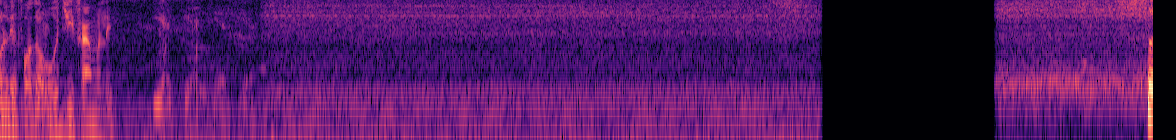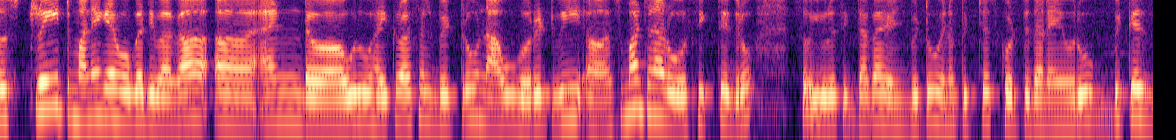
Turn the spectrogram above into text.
Only for the O G family yes yes yes yes so street ಮನೆಗೆ ಹೋಗೋದು ಇವಾಗ ಆ್ಯಂಡ್ ಅವರು ಹೈ ಕ್ರಾಸಲ್ಲಿ ಬಿಟ್ಟರು ನಾವು ಹೊರಟ್ವಿ ಸುಮಾರು ಜನರು ಸಿಗ್ತಿದ್ರು ಸೊ ಇವರು ಸಿಕ್ಕಿದಾಗ ಹೇಳಿಬಿಟ್ಟು ಏನೋ ಪಿಕ್ಚರ್ಸ್ ಕೊಡ್ತಿದ್ದಾರೆ ಇವರು ಬಿಕಾಸ್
